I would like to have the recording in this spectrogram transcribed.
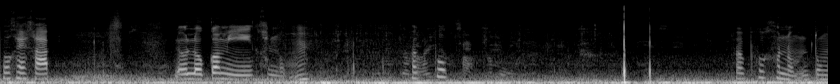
โอเคครับ แล้วเราก็มีขนมจะไลฟ์กันสามชั่วโมงแล้วพวกขนมตรง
